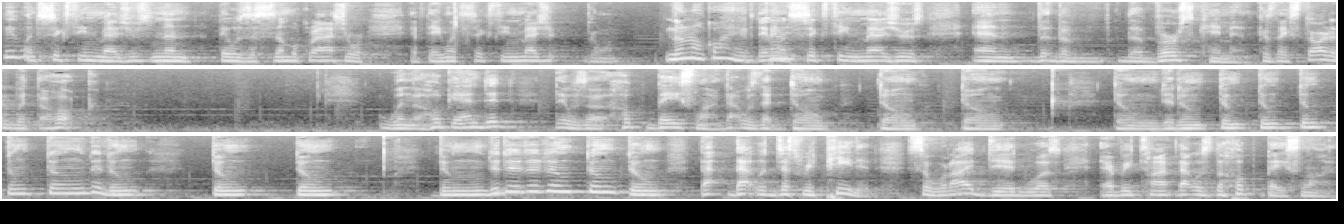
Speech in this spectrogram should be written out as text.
we went 16 measures and then there was a cymbal crash. Or if they went 16 measures, go on. No, no, go ahead. If they went 16 measures and the, the, the verse came in, because they started with the hook when the hook ended, there was a hook bass line. That was that dunk, dunk, dunk, dunk, dunk, dunk, dunk, dunk, dunk, dunk, dunk, dunk, dunk. Dun, dun, dun, dun, dun, dun, dun. That that was just repeated. So what I did was every time that was the hook bass line.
